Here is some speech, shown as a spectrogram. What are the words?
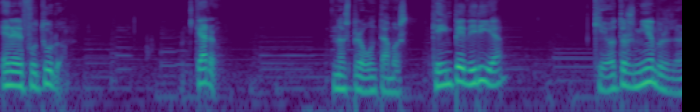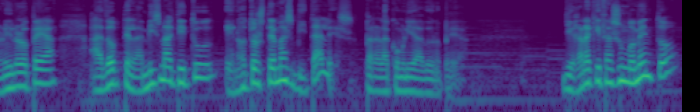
En el futuro, claro, nos preguntamos, ¿qué impediría que otros miembros de la Unión Europea adopten la misma actitud en otros temas vitales para la comunidad europea. Llegará quizás un momento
